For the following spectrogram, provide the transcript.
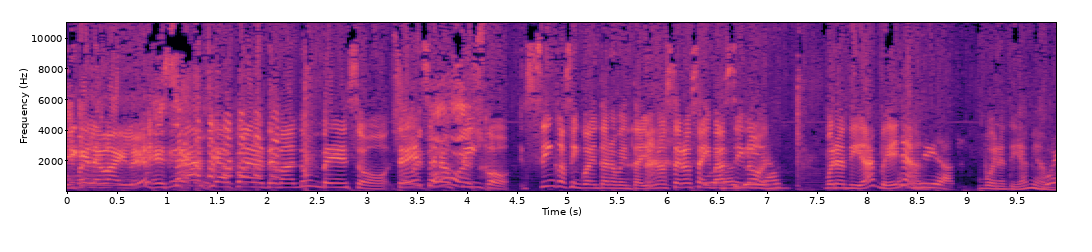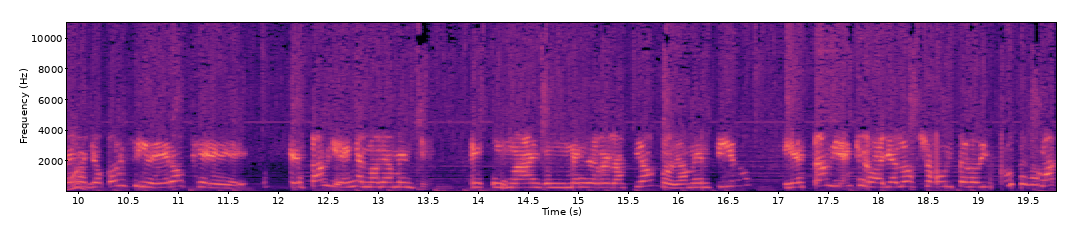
Y ya. Y que le baile. Exacto. Gracias, pana. Te mando un beso. Sobre todo 305-550-9106. Vacilón. Buenos días, Bella. Buenos días. Buenos días, mi amor. Bueno, yo considero que, que está bien, él no le ha mentido. En un, año, un mes de relación no le ha mentido. Y está bien que vaya a los shows y se lo disfrute nomás.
